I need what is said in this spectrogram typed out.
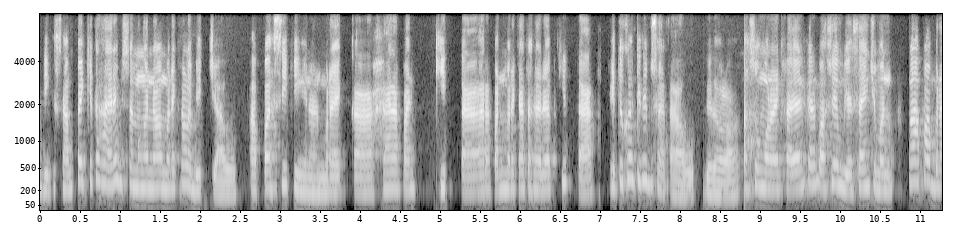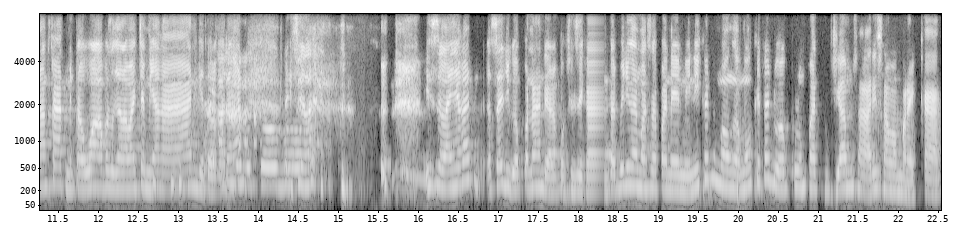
adik, sampai kita akhirnya bisa mengenal mereka lebih jauh. Apa sih keinginan mereka, harapan kita, harapan mereka terhadap kita, itu kan kita bisa tahu gitu loh. Seumuran kalian kan pasti yang biasanya cuma apa berangkat, minta uang apa segala macam ya kan gitu loh. Kadang kan istilah istilahnya kan saya juga pernah dalam posisi kan tapi dengan masa pandemi ini kan mau nggak mau kita 24 jam sehari sama mereka.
